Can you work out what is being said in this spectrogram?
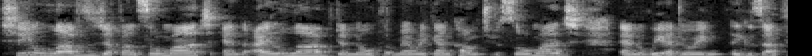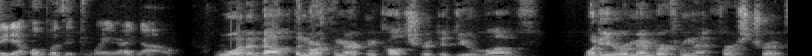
She loves Japan so much and I love the North American culture so much. And we are doing exactly the opposite way right now. What about the North American culture did you love? What do you remember from that first trip?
